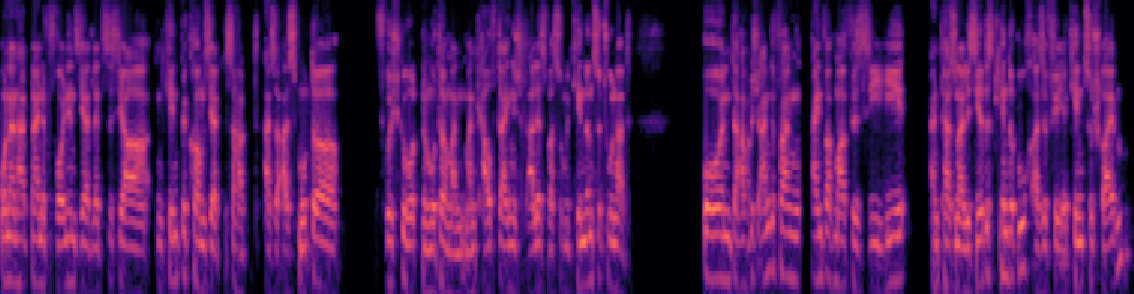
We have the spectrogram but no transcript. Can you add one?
Und dann hat meine Freundin, sie hat letztes Jahr ein Kind bekommen. Sie hat gesagt, also als Mutter, frisch gewordene Mutter, man, man kauft eigentlich alles, was so mit Kindern zu tun hat. Und da habe ich angefangen, einfach mal für sie ein personalisiertes Kinderbuch, also für ihr Kind zu schreiben.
